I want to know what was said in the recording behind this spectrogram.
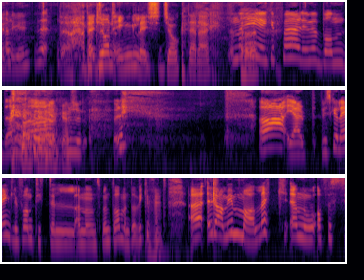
Det er John English-joke, det der. Nei, jeg er ikke ferdig med Bond ennå. ok. Unnskyld. Ah, hjelp. Vi skulle egentlig få en tittelannonsement òg, men det har vi ikke Mhm. fått. Uh, Rami Malek er nå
